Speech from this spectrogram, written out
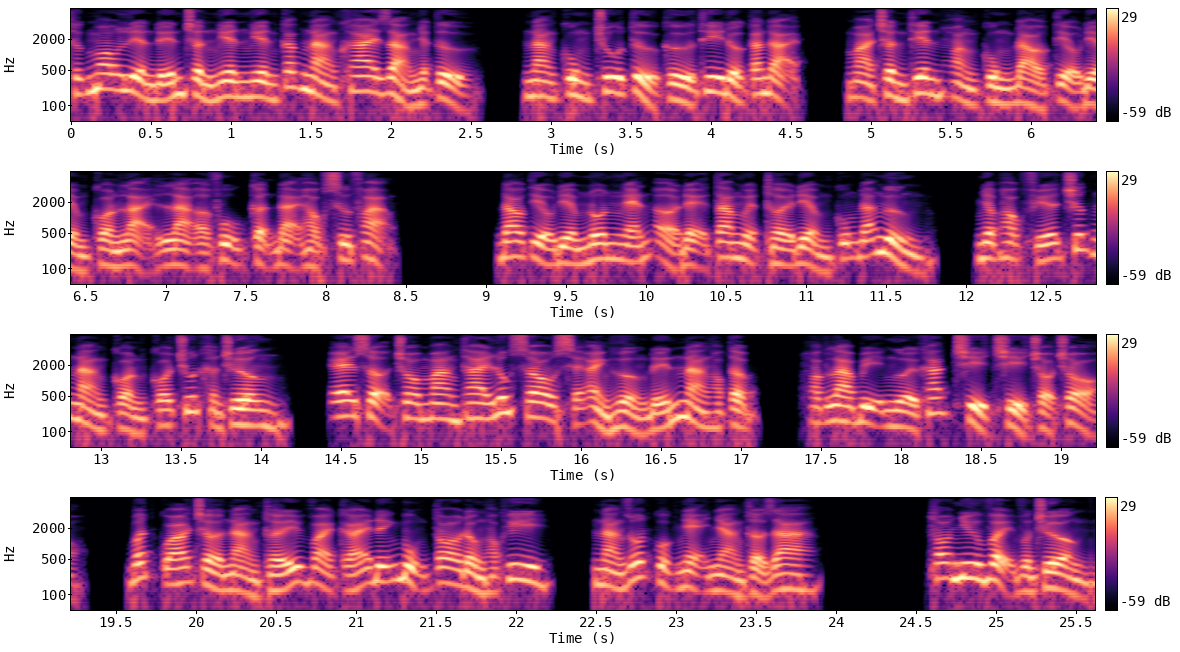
Thực mau liền đến Trần Niên Niên các nàng khai giảng nhật tử, nàng cùng Chu tử cử thi được căn đại, mà Trần Thiên Hoàng cùng đào tiểu điểm còn lại là ở phụ cận đại học sư phạm. Đào tiểu điểm nôn ngén ở đệ tam nguyệt thời điểm cũng đã ngừng, nhập học phía trước nàng còn có chút khẩn trương, e sợ cho mang thai lúc sau sẽ ảnh hưởng đến nàng học tập, hoặc là bị người khác chỉ chỉ trò trò, bất quá chờ nàng thấy vài cái đĩnh bụng to đồng học khi, nàng rốt cuộc nhẹ nhàng thở ra. To như vậy vườn trường,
